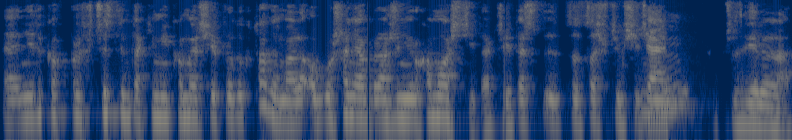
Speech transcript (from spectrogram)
e, nie tylko w czystym takim e-commerce produktowym, ale ogłoszenia w branży nieruchomości, tak? czyli też to coś, w czym siedziałem mm. przez wiele lat.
